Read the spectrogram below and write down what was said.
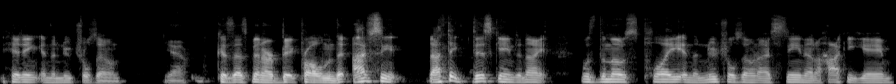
hitting in the neutral zone. yeah, Because that's been our big problem. That I've seen I think this game tonight was the most play in the neutral zone I've seen in a hockey game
